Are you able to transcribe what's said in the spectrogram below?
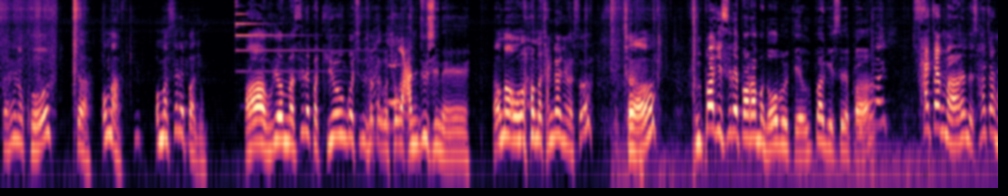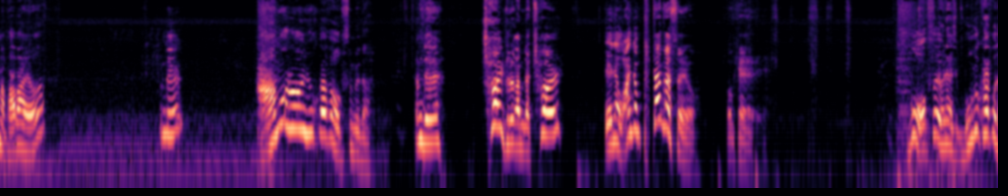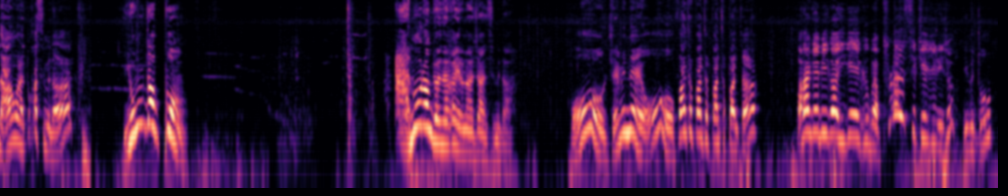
자 해놓고 자 엄마 엄마 쓰레빠 좀아 우리 엄마 쓰레빠 귀여운 거 신으셨다고 저거 안 주시네 아, 엄마 엄마, 장난이었어? 자 윽박이 쓰레빠를 한번 넣어볼게요. 윽박이 쓰레빠. 살짝만 근데 살짝만 봐봐요. 근데 아무런 효과가 없습니다. 형들 철 들어갑니다 철. 얘는 완전 푹 담갔어요. 오케이. 뭐 없어요. 그냥 목욕하고 나온 거랑 똑같습니다. 용접봉 아무런 변화가 일어나지 않습니다. 오 재밌네요. 오 반짝반짝 반짝반짝. 바라개비가 이게 그 뭐야 플라스틱 재질이죠? 이것도?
